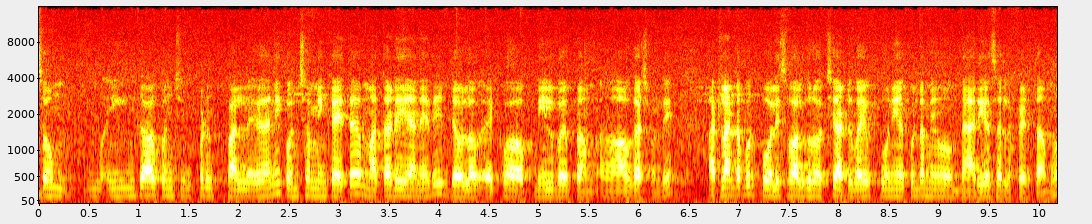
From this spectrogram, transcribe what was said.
సో ఇంకా కొంచెం ఇప్పుడు పల్లె కానీ కొంచెం ఇంకా అయితే మత్తడి అనేది డెవలప్ ఎక్కువ నీళ్ళు పోయే అవకాశం ఉంది. అట్లాంటప్పుడు పోలీస్ వాళ్ళు కూడా వచ్చి అటువైపు పోనీయకుండా మేము బ్యారియర్స్ అట్లా పెడతాము.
